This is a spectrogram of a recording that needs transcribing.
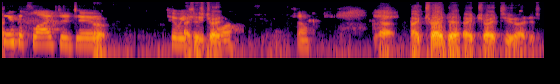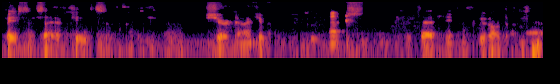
think the slides are due Oh, two weeks just tried- before. So, Yeah, I tried to, I tried to, I just paste inside of Kate's uh, shared document. Yep. That, you know, we've all done that.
